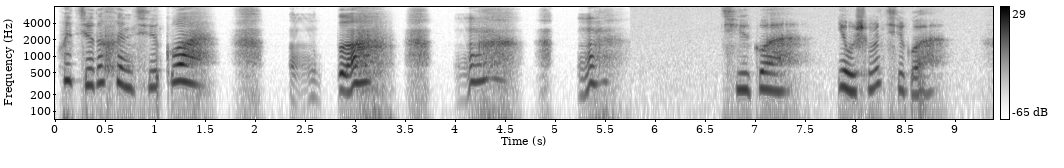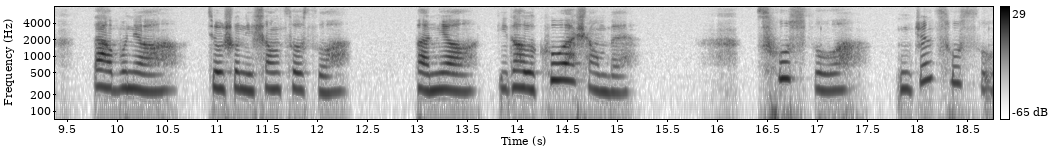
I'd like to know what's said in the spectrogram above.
会觉得很奇怪。嗯的，嗯嗯，奇怪，有什么奇怪？大不了就说你上厕所，把尿滴到了裤袜上呗。粗俗，你真粗俗，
